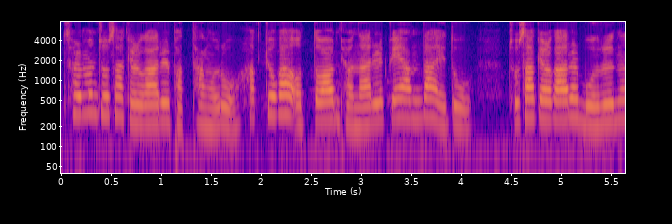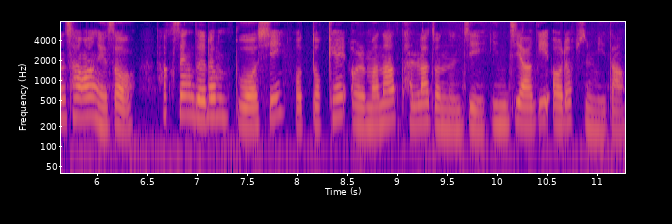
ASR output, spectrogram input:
설문조사 결과를 바탕으로 학교가 어떠한 변화를 꾀한다 해도 조사 결과를 모르는 상황에서 학생들은 무엇이 어떻게 얼마나 달라졌는지 인지하기 어렵습니다.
